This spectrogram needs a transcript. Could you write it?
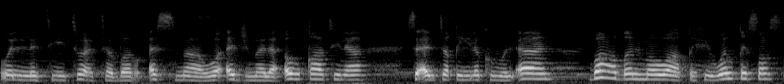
والتي تعتبر أسمى وأجمل أوقاتنا سأنتقي لكم الآن بعض المواقف والقصص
